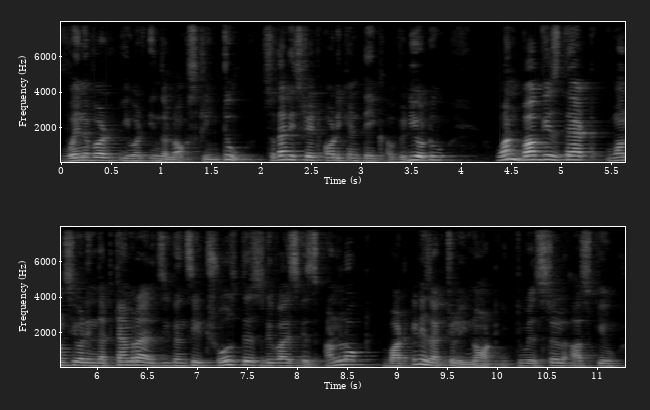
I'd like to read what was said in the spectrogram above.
whenever you are in the lock screen too. So that is great or you can take a video too. One bug is that once you are in that camera, as you can see, it shows this device is unlocked, but it is actually not. It will still ask you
